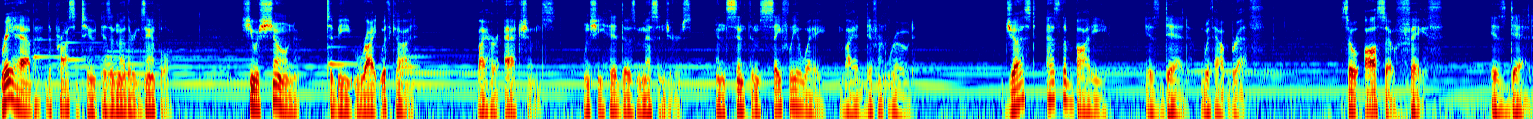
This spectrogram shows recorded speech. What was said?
Rahab the prostitute is another example. She was shown to be right with God by her actions when she hid those messengers and sent them safely away by a different road. Just as the body is dead without breath, so also faith is dead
